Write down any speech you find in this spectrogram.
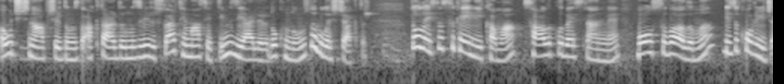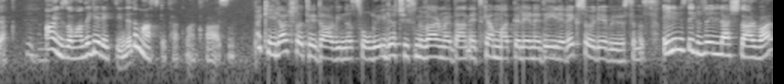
Avuç içine hapşırdığımızda aktardığımız virüsler temas ettiğimiz yerlere dokunduğumuzda bulaşacaktır. Dolayısıyla sık el yıkama, sağlıklı beslenme, bol sıvı alımı bizi koruyacak. Aynı zamanda gerektiğinde de maske takmak lazım. Peki ilaçla tedavi nasıl oluyor? İlaç ismi vermeden etken maddelerine değinerek söyleyebilirsiniz. Elimizde güzel ilaçlar var.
